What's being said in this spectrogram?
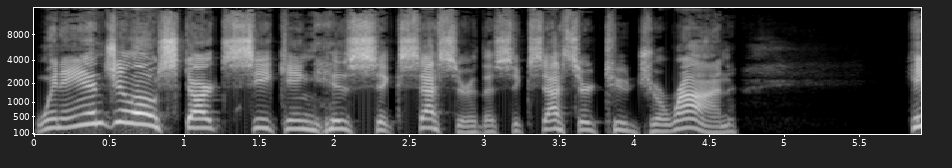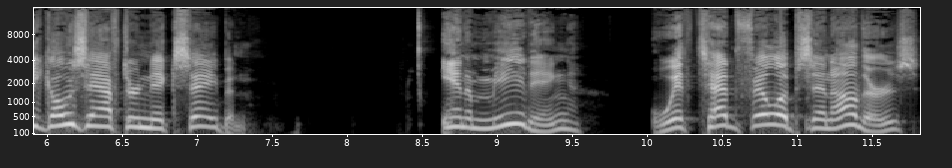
when Angelo starts seeking his successor, the successor to Jauron, he goes after Nick Saban. In a meeting with Ted Phillips and others,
